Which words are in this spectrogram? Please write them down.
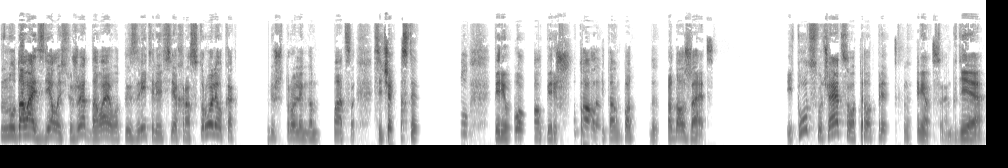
ну давай сделай сюжет, давай вот ты зрителей всех растроллил, как без троллингом маться, сейчас ты перевод перешутал и там продолжается. И тут случается вот эта вот пресс-конференция, где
